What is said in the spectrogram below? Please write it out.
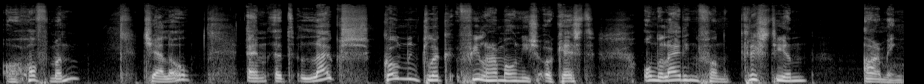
Hoffman, cello. En het Luiks Koninklijk Philharmonisch Orkest onder leiding van Christian Arming.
